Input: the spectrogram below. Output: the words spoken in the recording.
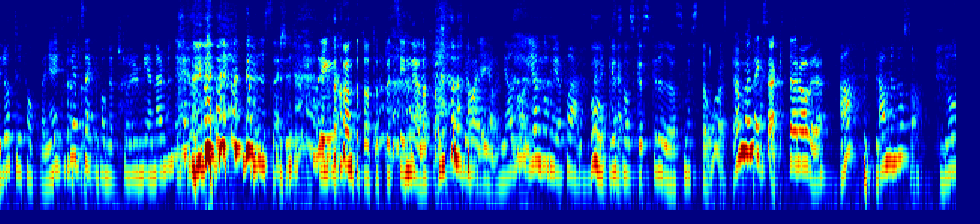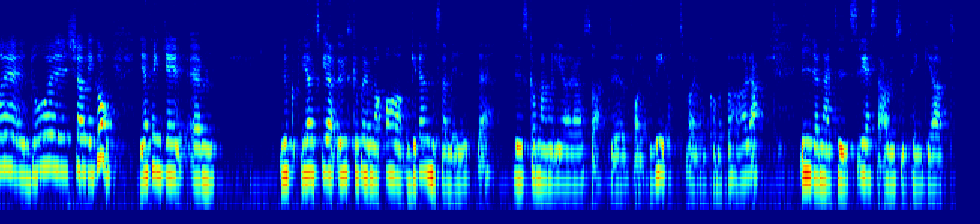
Det låter toppen. Jag är inte helt säker på om jag förstår hur du menar, men det, det visar sig. Det är skönt att ha ett öppet sinne i alla fall. Ja, ja, ja. Jag går, jag går med på allt. Boken som ska skrivas nästa år. Ja men exakt, där har vi det. Ja, ja men då så. Då, då kör vi igång. Jag tänker, ehm, nu, jag, ska, jag ska börja med att avgränsa mig lite. Det ska man väl göra så att eh, folk vet vad de kommer få höra. I den här tidsresan så tänker jag att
